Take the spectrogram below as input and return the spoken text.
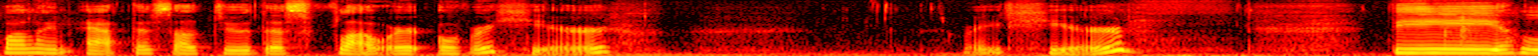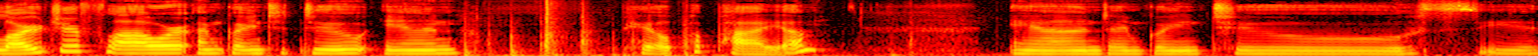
while I'm at this, I'll do this flower over here, right here. The larger flower I'm going to do in pale papaya. And I'm going to see,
